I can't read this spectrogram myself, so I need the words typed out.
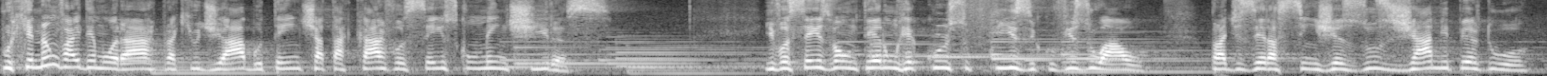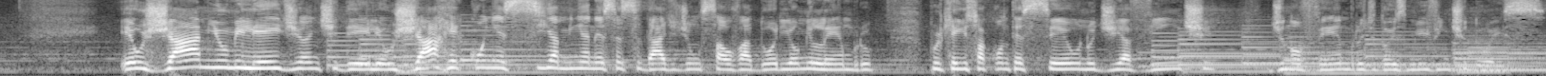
Porque não vai demorar para que o diabo tente atacar vocês com mentiras. E vocês vão ter um recurso físico, visual, para dizer assim: Jesus já me perdoou, eu já me humilhei diante dele, eu já reconheci a minha necessidade de um Salvador e eu me lembro, porque isso aconteceu no dia 20 de novembro de 2022.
